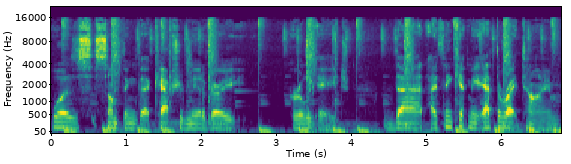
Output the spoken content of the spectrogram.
was something that captured me at a very early age that I think hit me at the right time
